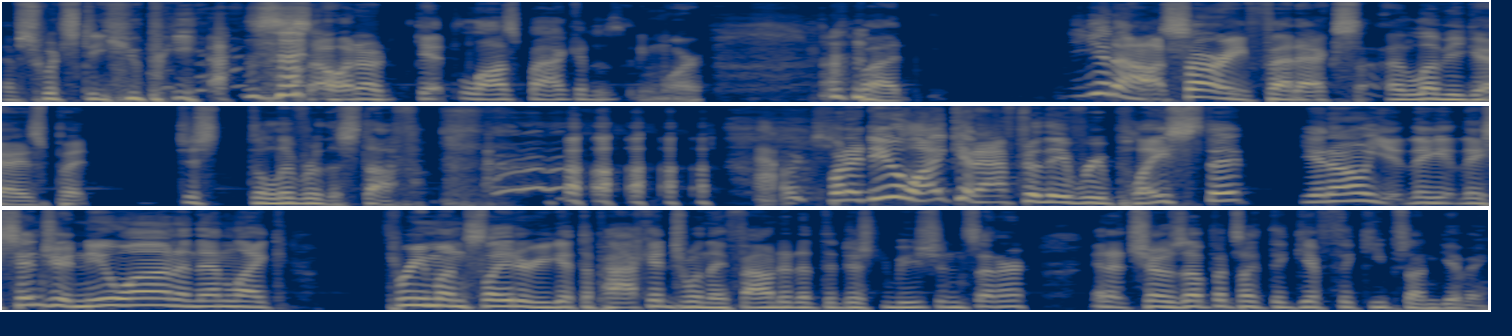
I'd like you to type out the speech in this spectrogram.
have switched to UPS, so I don't get lost packages anymore. But you know, sorry FedEx, I love you guys, but just deliver the stuff. Ouch. But I do like it after they've replaced it. You know, you- they they send you a new one, and then like three months later, you get the package when they found it at the distribution center, and it shows up. It's like the gift that keeps on giving.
